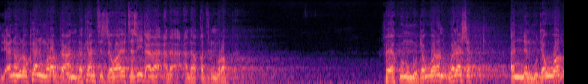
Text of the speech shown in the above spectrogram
لأنه لو كان مربعا لكانت الزوايا تزيد على على على قدر المربع. فيكون مدورا ولا شك أن المدور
